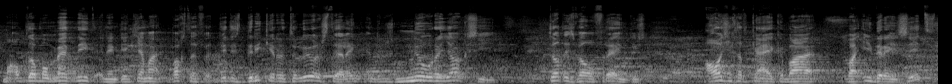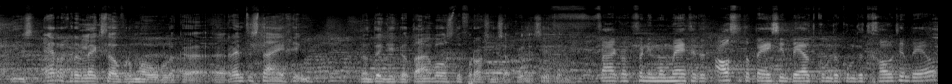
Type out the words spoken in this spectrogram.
Maar op dat moment niet. En ik denk, ja maar wacht even, dit is drie keer een teleurstelling en er is nul reactie. Dat is wel vreemd. Dus als je gaat kijken waar, waar iedereen zit, die is erg relaxed over een mogelijke uh, rentestijging. Dan denk ik dat daar wel eens de verrassing zou kunnen zitten. Vaak ook van die momenten dat als het opeens in beeld komt, dan komt het groot in beeld.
